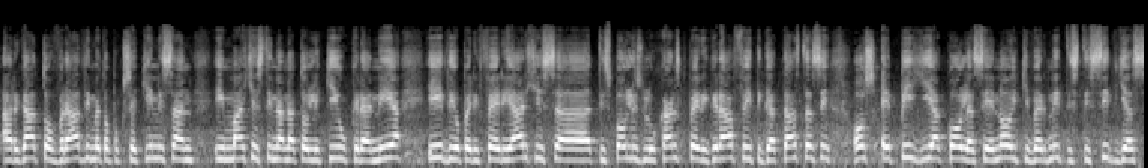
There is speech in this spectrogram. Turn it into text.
αργά το βράδυ με το που ξεκίνησαν οι μάχες στην Ανατολική Ουκρανία Ήδη ο Περιφερειάρχης της πόλης Λουχάνσκ περιγράφει την κατάσταση ως επίγεια κόλαση. Ενώ η κυβερνήτης της ίδιας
